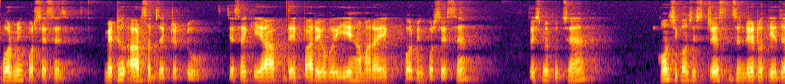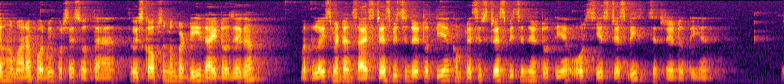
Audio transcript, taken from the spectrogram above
forming processes metal are subjected to जैसा कि आप देख पा रहे हो ये हमारा एक फॉर्मिंग प्रोसेस है। तो इसमें पूछा है, कौन सी कौन सी स्ट्रेस जनरेट होती है जब हमारा फॉर्मिंग प्रोसेस होता है? तो इसका ऑप्शन नंबर डी राइट हो जाएगा। मतलब इसमें टेंसाइल स्ट्रेस भी जनरेट होती है कंप्रेसिव स्ट्रेस भी जनरेट होती है और सी स्ट्रेस भी जनरेट होती है। तो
